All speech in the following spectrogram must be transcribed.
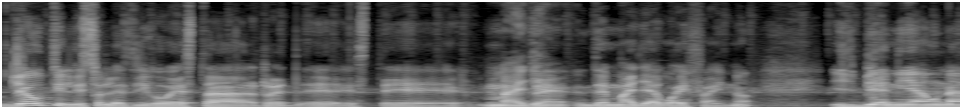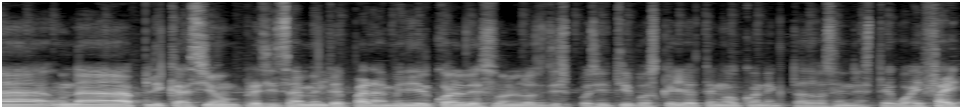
yo utilizo, les digo, esta red eh, este, Maya. De, de Maya Wi-Fi, ¿no? Y venía una, una aplicación precisamente para medir cuáles son los dispositivos que yo tengo conectados en este Wi-Fi.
